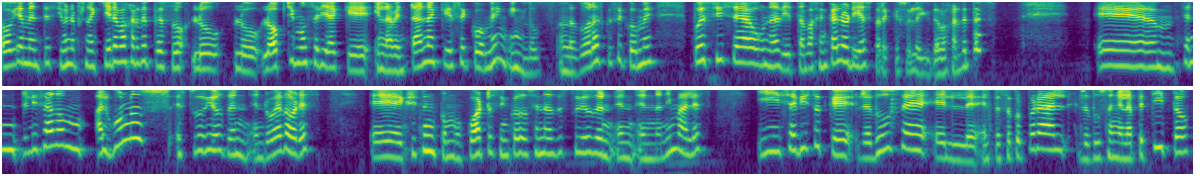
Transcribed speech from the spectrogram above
obviamente si una persona quiere bajar de peso, lo, lo- lo óptimo sería que en la ventana que se comen, en, los, en las horas que se come, pues sí sea una dieta baja en calorías para que eso le ayude a bajar de peso. Eh, se han realizado algunos estudios en, en roedores, eh, existen como cuatro o cinco docenas de estudios en, en- animales y se ha visto que reduce el, el peso corporal, reducen el apetito,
